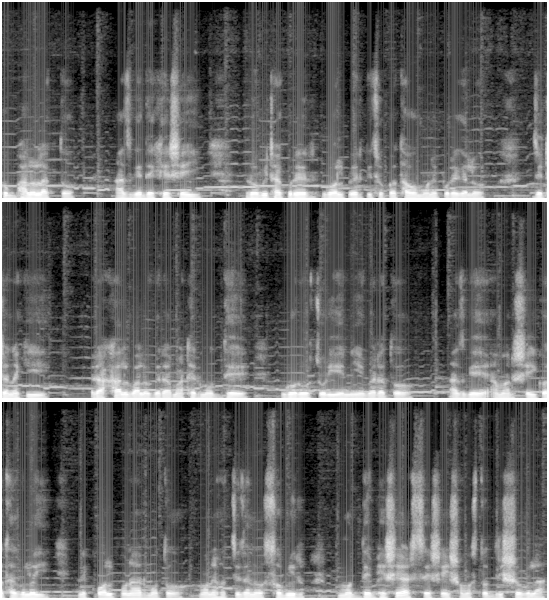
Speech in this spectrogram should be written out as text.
খুব ভালো লাগতো। আজকে দেখে সেই রবি ঠাকুরের গল্পের কিছু কথাও মনে পড়ে গেল, যেটা নাকি রাখাল বালকেরা মাঠের মধ্যে গরু চড়িয়ে নিয়ে বেড়াতো। আজকে আমার সেই কথাগুলোই মানে কল্পনার মতো মনে হচ্ছে যেন ছবির মধ্যে ভেসে আসছে সেই সমস্ত দৃশ্যগুলা।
